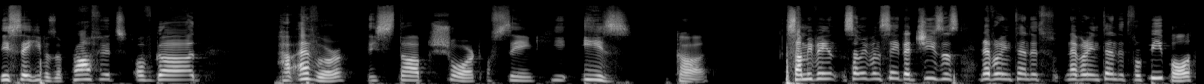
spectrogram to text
They say he was a prophet of God. However, they stop short of saying he is God. Some even, some even say that Jesus never intended, never intended for people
